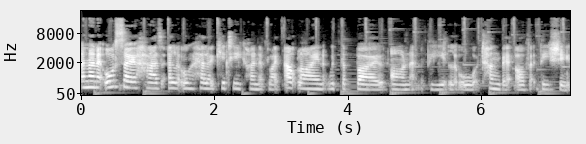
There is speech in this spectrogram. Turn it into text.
And then it also has a little Hello Kitty kind of like outline with the bow on the little tongue bit of the shoe.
